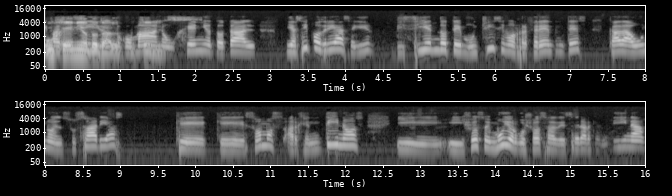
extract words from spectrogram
un genio total. Tucumano, un genio. total. Y así podría seguir diciéndote muchísimos referentes, cada uno en sus áreas, que, que somos argentinos y, y, yo soy muy orgullosa de ser argentina,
